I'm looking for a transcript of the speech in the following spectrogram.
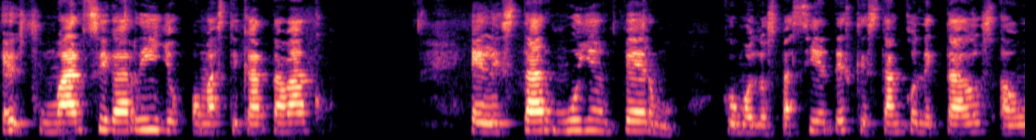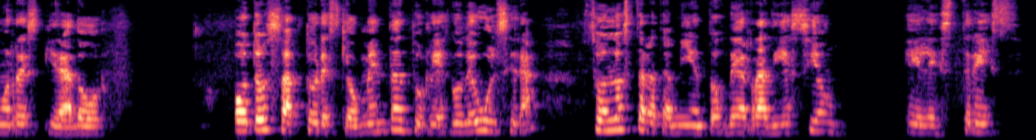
el fumar cigarrillo o masticar tabaco, el estar muy enfermo, como los pacientes que están conectados a un respirador. Otros factores que aumentan tu riesgo de úlcera son los tratamientos de radiación, el estrés.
